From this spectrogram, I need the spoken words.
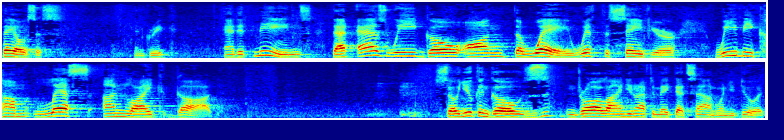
theosis in Greek, and it means that as we go on the way with the Savior, we become less unlike God. So you can go and draw a line. You don't have to make that sound when you do it.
